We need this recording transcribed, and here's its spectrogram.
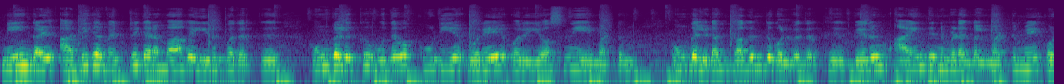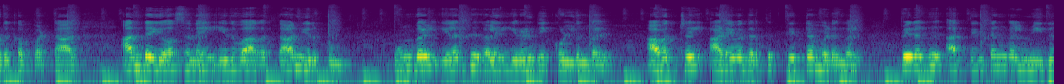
நீங்கள் அதிக வெற்றிகரமாக இருப்பதற்கு உங்களுக்கு உதவக்கூடிய ஒரே ஒரு யோசனையை மட்டும் உங்களிடம் பகிர்ந்து கொள்வதற்கு வெறும் ஐந்து நிமிடங்கள் மட்டுமே கொடுக்கப்பட்டால் அந்த யோசனை இதுவாகத்தான் இருக்கும். உங்கள் இலக்குகளை எழுதி கொள்ளுங்கள். அவற்றை அடைவதற்கு திட்டமிடுங்கள். பிறகு அத்திட்டங்கள் மீது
